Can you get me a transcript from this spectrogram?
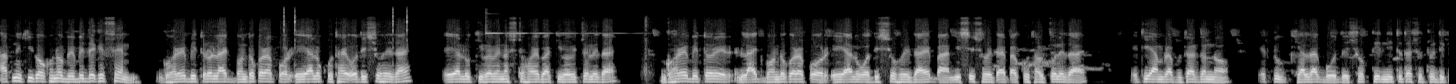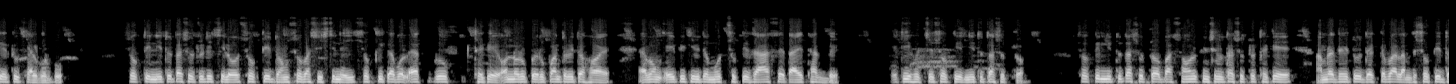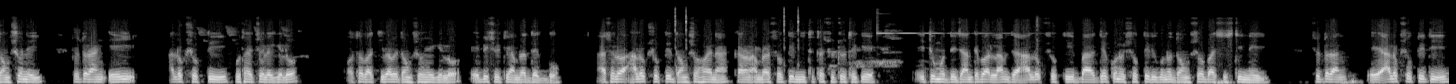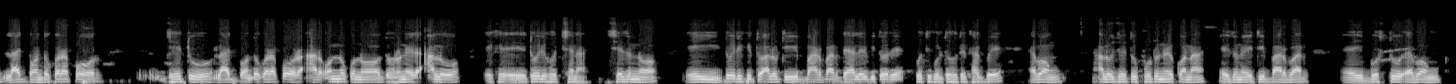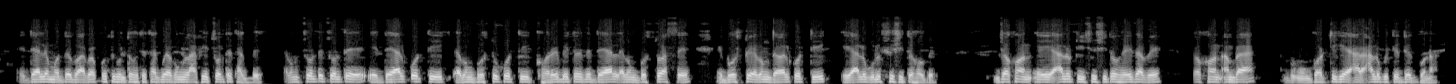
আপনি কি কখনো ভেবে দেখেছেন ঘরের ভিতরে লাইট বন্ধ করার পর এই আলো কোথায় অদৃশ্য হয়ে যায়? এই আলো কীভাবে নষ্ট হয় বা কীভাবে চলে যায়? ঘরের ভিতরের লাইট বন্ধ করার পর এই আলো অদৃশ্য হয়ে যায় বা নিঃশেষ হয়ে যায় বা কোথাও চলে যায়, এটি আমরা বোঝার জন্য একটু খেয়াল রাখব যে শক্তির নিত্যতা সূত্র দিকে একটু খেয়াল করব। শক্তির নিত্যতা সূত্রটি ছিল শক্তির ধ্বংস বা সৃষ্টি নেই, শক্তি কেবল এক রূপ থেকে অন্য রূপে রূপান্তরিত হয় এবং এই পৃথিবীতে মোট শক্তি যা আছে তাই থাকবে। এটি হচ্ছে শক্তির নিত্যতা সূত্র। শক্তির নিত্যতা সূত্র বা সংরক্ষণশীলতা সূত্র থেকে আমরা যেহেতু দেখতে পারলাম যে শক্তির ধ্বংস নেই সুতরাং এই আলোক শক্তি কোথায় চলে গেল অথবা কীভাবে ধ্বংস হয়ে গেল এই বিষয়টি আমরা দেখব। আসলে আলোক শক্তি ধ্বংস হয় না, কারণ আমরা শক্তির নিত্যতা সূত্র থেকে ইতিমধ্যে জানতে পারলাম যে আলোক শক্তি বা যে কোনো শক্তির কোনো ধ্বংস বা সৃষ্টি নেই। সুতরাং এই আলোক শক্তিটি লাইট বন্ধ করার পর, যেহেতু লাইট বন্ধ করার পর আর অন্য কোনো ধরনের আলো তৈরি হচ্ছে না, সেজন্য এই তৈরিকৃত আলোটি বারবার দেয়ালের ভিতরে প্রতিফলিত হতে থাকবে এবং আলো যেহেতু ফোটনের কণা, এই জন্য এটি বারবার এই বস্তু এবং এই দেয়ালের মধ্যে বারবার প্রতিফলিত হতে থাকবে এবং লাফিয়ে চলতে থাকবে। এবং চলতে চলতে এই দেয়াল কর্তৃক এবং বস্তু কর্তৃক, ঘরের ভিতরে যে দেয়াল এবং বস্তু আছে, এই বস্তু এবং দেয়াল কর্তৃক এই আলোগুলো শোষিত হবে। যখন এই আলোটি শোষিত হয়ে যাবে, তখন আমরা ঘরটিকে আর আলোকিত দেখব না।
